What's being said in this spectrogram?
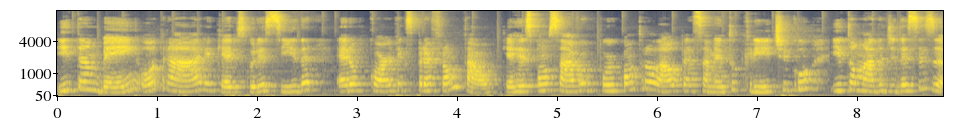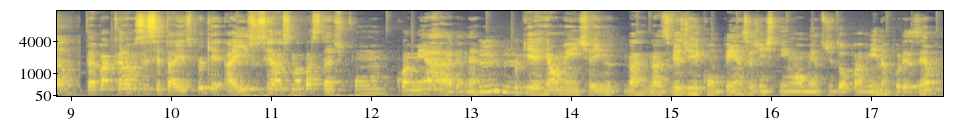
e também outra área que era escurecida era o córtex pré-frontal, que é responsável por controlar o pensamento crítico e tomada de decisão. Então é bacana você citar isso porque aí isso se relaciona bastante com, com a minha área, né? Uhum. Porque realmente aí na- nas vias de recompensa a gente tem um aumento de dopamina, por exemplo,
